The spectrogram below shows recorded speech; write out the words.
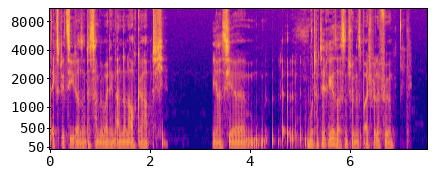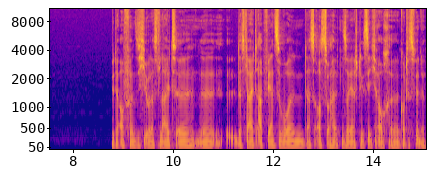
explizit. Also das haben wir bei den anderen auch gehabt. Ich, ja, ist hier äh, Mutter Teresa ist ein schönes Beispiel dafür. Bitte aufhören, sich über das Leid, äh, äh, das Leid abwehren zu wollen. Das auszuhalten sei ja schließlich auch äh, Gottes Wille.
